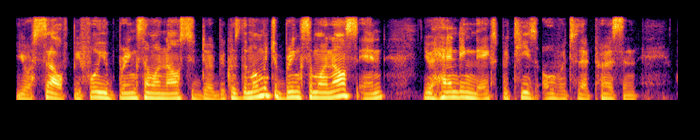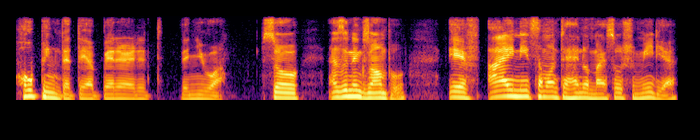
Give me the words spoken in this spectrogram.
yourself before you bring someone else to do it. Because the moment you bring someone else in, you're handing the expertise over to that person, hoping that they are better at it than you are. So, as an example, if I need someone to handle my social media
